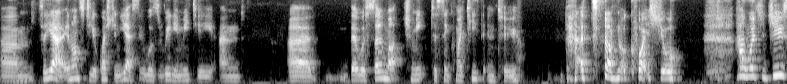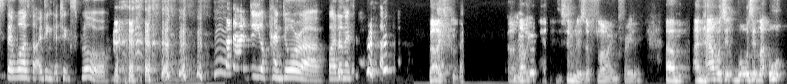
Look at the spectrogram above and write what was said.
Um, so yeah, in answer to your question, yes, it was really meaty, and uh, there was so much meat to sink my teeth into that I'm not quite sure how much juice there was that I didn't get to explore. Do your Pandora, but I don't know if No, it's- uh, no, yeah, the similes are flowing freely. Um, and how was it? What was it like? All,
